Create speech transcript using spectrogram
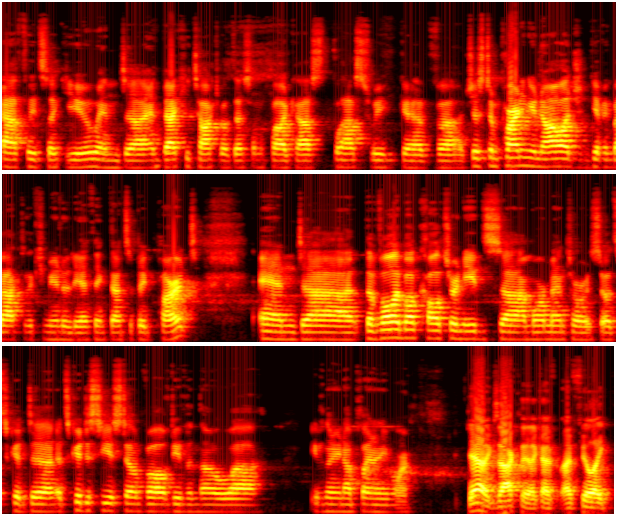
athletes like you and uh, and Becky talked about this on the podcast last week of uh, just imparting your knowledge and giving back to the community. I think that's a big part, and uh, the volleyball culture needs uh, more mentors. So it's good to it's good to see you still involved, even though uh, even though you're not playing anymore. Yeah, exactly. Like I, I feel like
